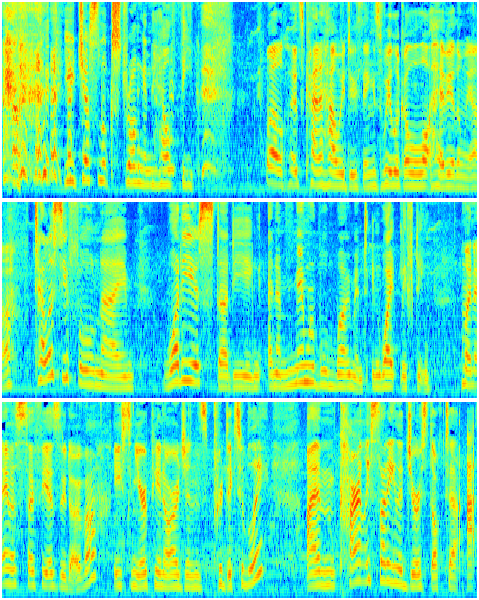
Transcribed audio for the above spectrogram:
Uh, you just look strong and healthy. Well, it's kind of how we do things. We look a lot heavier than we are. Tell us your full name, what are you studying, and a memorable moment in weightlifting. My name is Sofia Zudova, Eastern European origins, predictably. I'm currently studying the Juris Doctor at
